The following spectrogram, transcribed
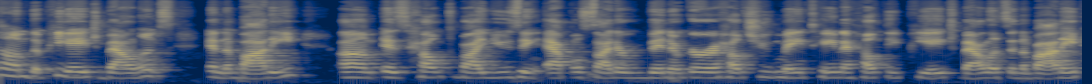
um, the pH balance in the body um, is helped by using apple cider vinegar. It helps you maintain a healthy pH balance in the body.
